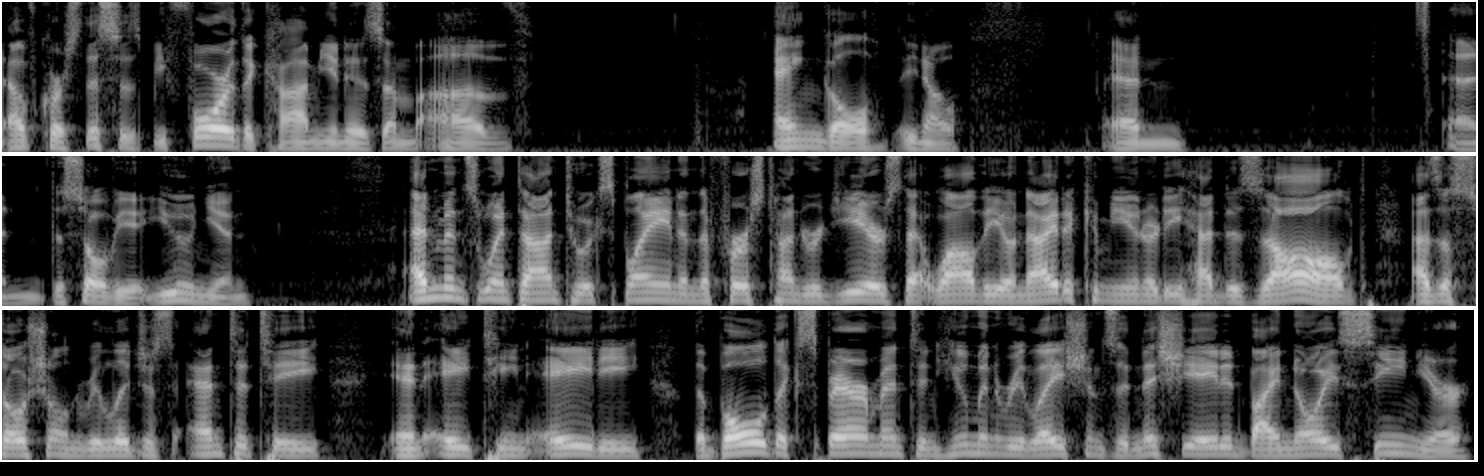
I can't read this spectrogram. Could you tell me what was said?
Now, of course, this is before the communism of Engel, you know, and and the Soviet Union. Edmonds went on to explain in the first hundred years that while the Oneida community had dissolved as a social and religious entity in 1880, the bold experiment in human relations initiated by Noyes Sr.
